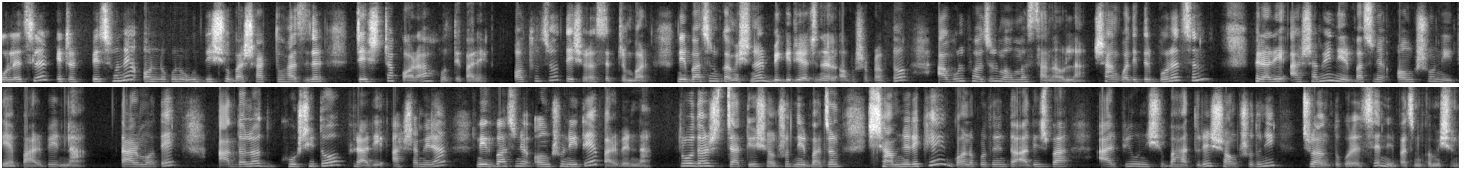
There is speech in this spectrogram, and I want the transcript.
বলেছিলেন, এটার পেছনে অন্য কোনো উদ্দেশ্য বা স্বার্থ হাসিলের চেষ্টা করা হতে পারে। অথচ তেসরা সেপ্টেম্বর নির্বাচন কমিশনার ব্রিগেডিয়ার জেনারেল অবসরপ্রাপ্ত আবুল ফজল মোহাম্মদ সানাউল্লাহ সাংবাদিকদের বলেছেন, ফেরারি আসামি নির্বাচনে অংশ নিতে পারবে না। তার মতে, আদালত ঘোষিত ফেরারি আসামিরা নির্বাচনে অংশ নিতে পারবেন না। ত্রয়োদশ জাতীয় সংসদ নির্বাচন সামনে রেখে গণপ্রতিনিধিত্ব আদেশ বা আরপি উনিশশো বাহাত্তরের সংশোধনী চূড়ান্ত করেছে নির্বাচন কমিশন।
